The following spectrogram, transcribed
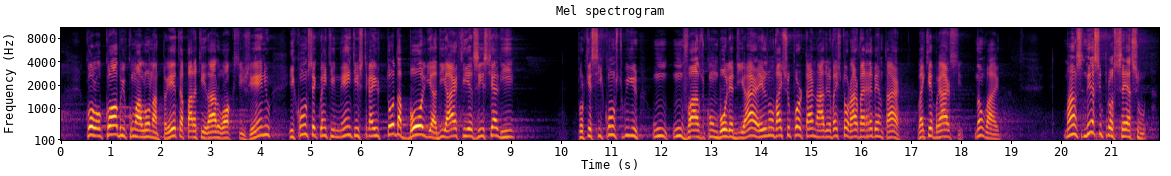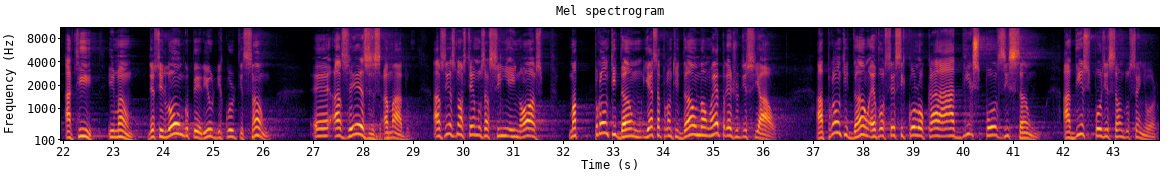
Cobre com uma lona preta para tirar o oxigênio e, consequentemente, extrair toda a bolha de ar que existe ali. Porque se construir um, um vaso com bolha de ar, ele não vai suportar nada, ele vai estourar, vai arrebentar, vai quebrar-se. Não vai. Mas nesse processo aqui, irmão, desse longo período de curtição, é, às vezes, amado, às vezes nós temos assim em nós uma prontidão, e essa prontidão não é prejudicial. A prontidão é você se colocar à disposição, à disposição do Senhor.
